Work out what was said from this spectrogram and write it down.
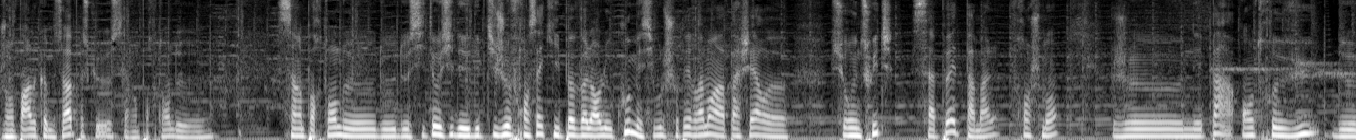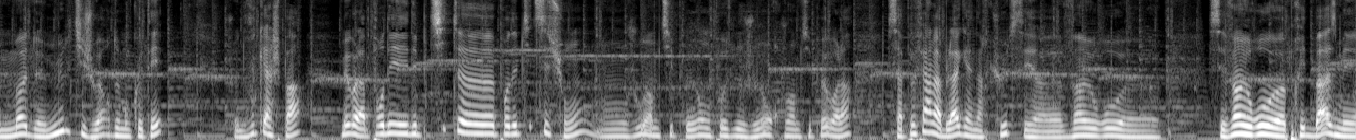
j'en parle comme ça parce que c'est important de, c'est important de, citer aussi des, petits jeux français qui peuvent valoir le coup, mais si vous le chopez vraiment à pas cher euh, sur une Switch, ça peut être pas mal, franchement. Je n'ai pas entrevu de mode multijoueur de mon côté, je ne vous cache pas. Mais voilà, pour des, petites, euh, pour des petites sessions, on joue un petit peu, on pose le jeu, on rejoue un petit peu, voilà. Ça peut faire la blague, un Arcute, c'est 20 euh, euros. c'est 20 euros prix de base, mais,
